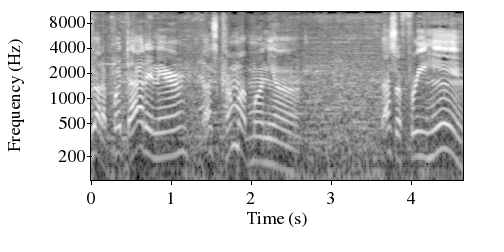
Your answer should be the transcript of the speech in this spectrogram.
You gotta put that in there. That's come up money on. That's a free hand.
